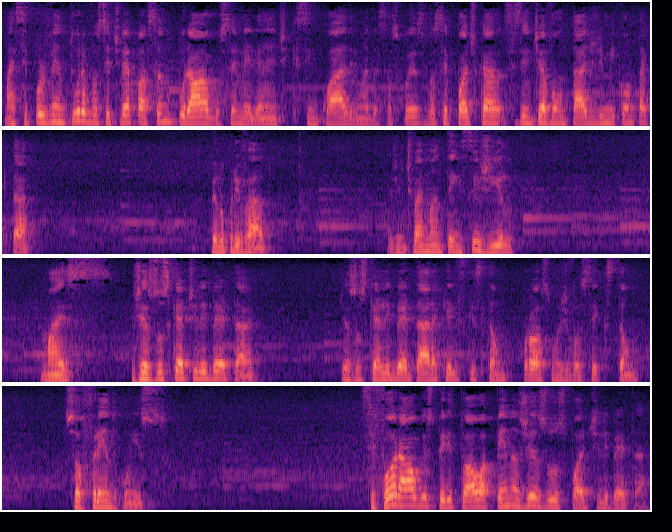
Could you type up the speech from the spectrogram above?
mas se porventura você estiver passando por algo semelhante, que se enquadre em uma dessas coisas, você pode ficar, se sentir à vontade de me contactar pelo privado. A gente vai manter em sigilo, mas Jesus quer te libertar. Jesus quer libertar aqueles que estão próximos de você, que estão sofrendo com isso. Se for algo espiritual, apenas Jesus pode te libertar.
